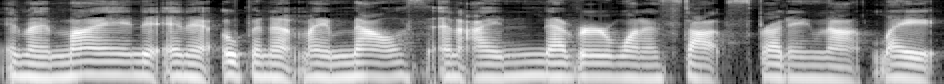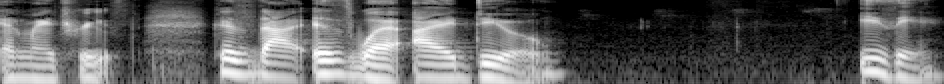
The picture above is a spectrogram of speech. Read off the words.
in my mind and it opened up my mouth and I never want to stop spreading that light and my truth cuz that is what I do easy.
